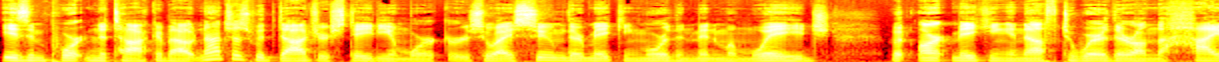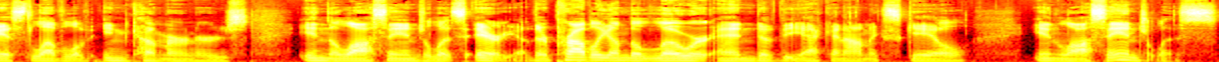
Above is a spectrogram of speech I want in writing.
is important to talk about, not just with Dodger Stadium workers, who I assume they're making more than minimum wage, but aren't making enough to where they're on the highest level of income earners in the Los Angeles area. They're probably on the lower end of the economic scale in Los Angeles.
